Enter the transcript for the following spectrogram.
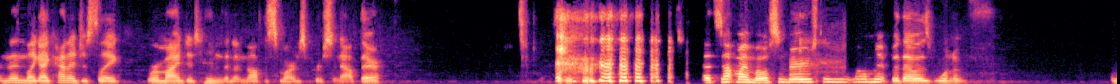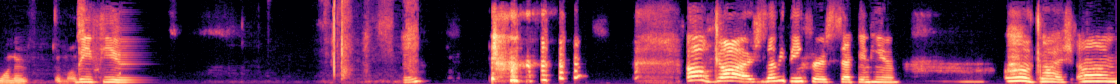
And then like I kind of just like reminded him that I'm not the smartest person out there. That's not my most embarrassing moment, but that was one of one of the most. the few. oh gosh, let me think for a second here. Oh gosh, um.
